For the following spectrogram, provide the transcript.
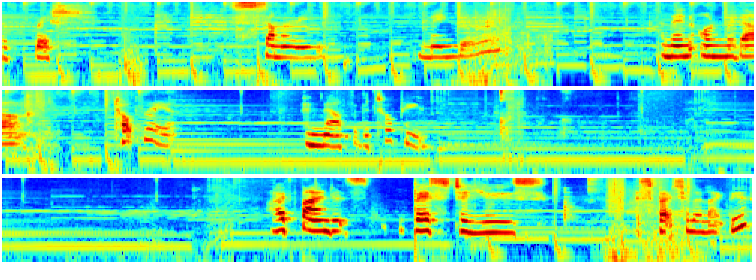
of fresh, summery mango. And then on with our top layer. And now for the topping. I find it's best to use a spatula like this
